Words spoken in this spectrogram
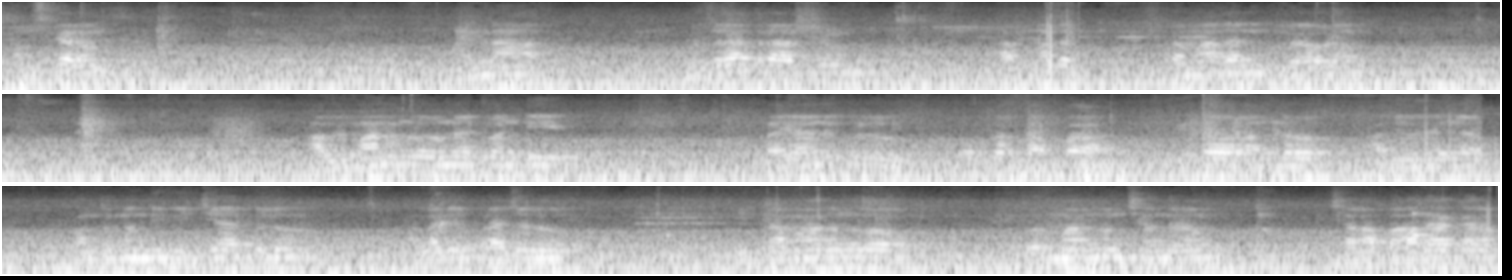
నమస్కారం. నిన్న గుజరాత్ రాష్ట్రం అహ్మద ప్రమాదానికి గురవడం ఆ విమానంలో ఉన్నటువంటి ప్రయాణికులు ఒకరు తప్ప మిగతా వాళ్ళందరూ అదేవిధంగా కొంతమంది విద్యార్థులు అలాగే ప్రజలు ఈ ప్రమాదంలో దుర్మరణం చెందడం చాలా బాధాకరం.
